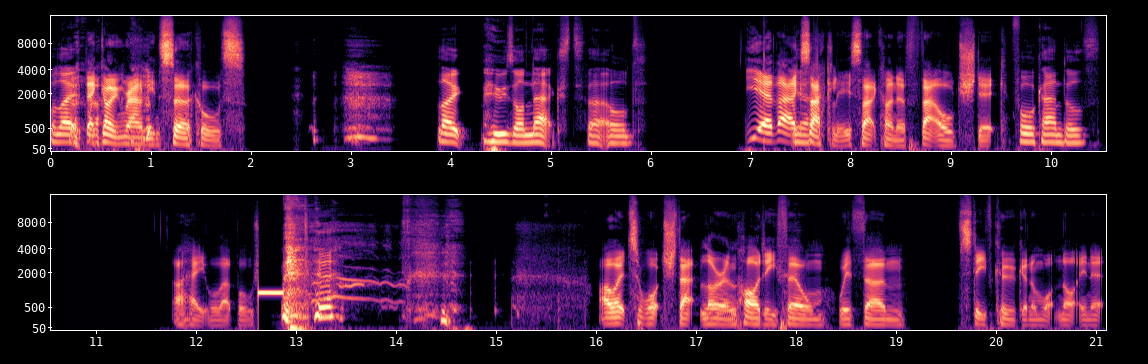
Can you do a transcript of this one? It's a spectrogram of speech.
or like They're going round in circles. like who's on next? That old Yeah, that exactly. It's that kind of that old shtick. four candles. I hate all that bullshit. I went to watch that Laurel and Hardy film with um, Steve Coogan and whatnot in it.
